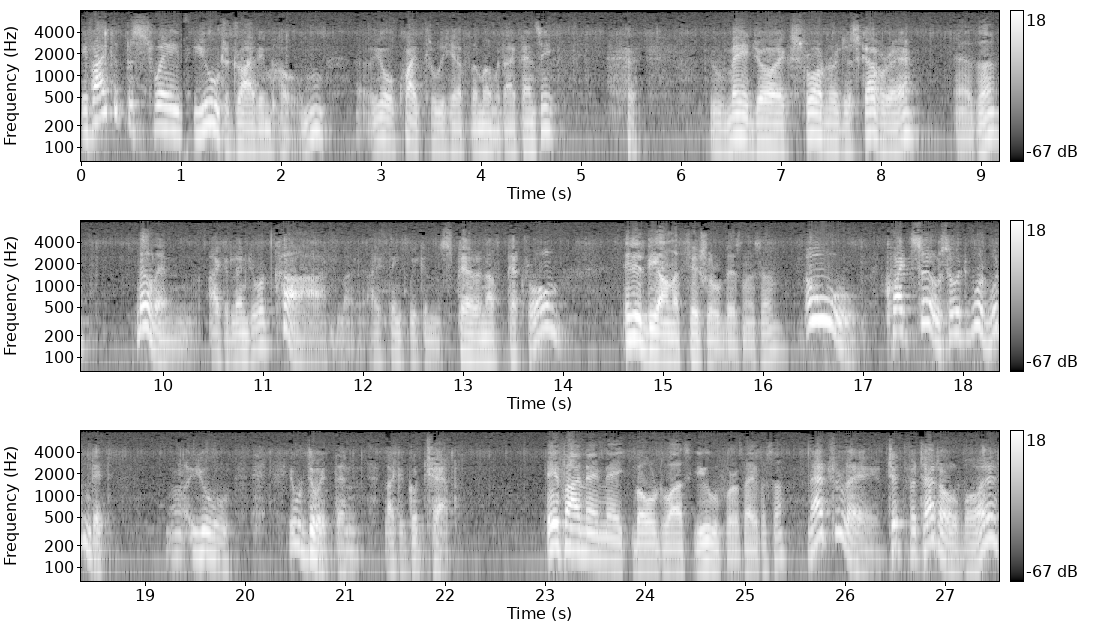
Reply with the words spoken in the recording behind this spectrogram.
If I could persuade you to drive him home, uh, you're quite through here for the moment, I fancy. You've made your extraordinary discovery. Yes, sir? Well, then, I could lend you a car. I- think we can spare enough petrol. It'd be on official business, sir. Oh, quite so. So it would, wouldn't it? Uh, You, you'll do it then, like a good chap. If I may make bold to ask you for a favor, sir. Naturally, tit for tat, old boy.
